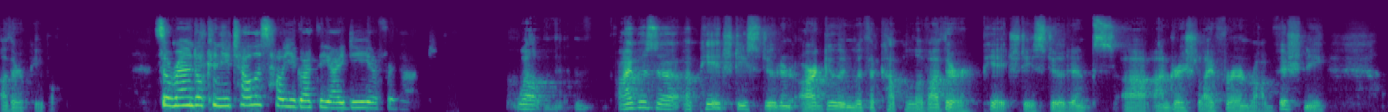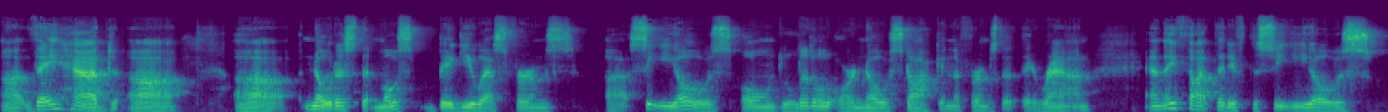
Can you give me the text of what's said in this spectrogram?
other people. So, Randall, can you tell us how you got the idea for that? Well, I was a, a, PhD student arguing with a couple of other PhD students, uh, Andrei Shleifer and Rob Vishny. Uh, they had uh, uh noticed that most big US firms' uh, CEOs owned little or no stock in the firms that they ran. And they thought that if the CEOs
